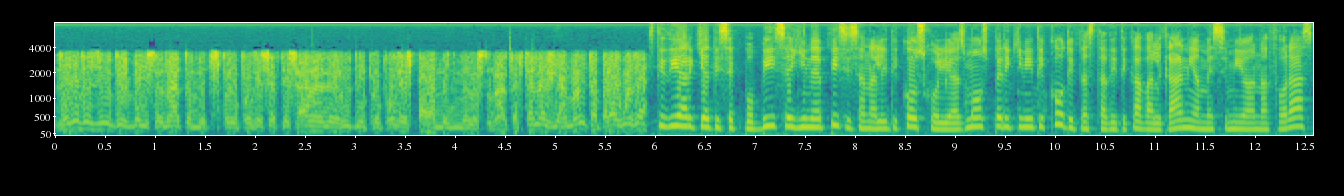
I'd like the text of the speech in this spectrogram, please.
Δεν είναι μπαίνει στο ΝΑΤΟ με τις προποθέσει αυτές. Αν αναιρούνται οι προποθέσει, παραμένει μέλος του ΝΑΤΟ. Αυτά είναι αδιανόητα πράγματα. Στη διάρκεια της εκπομπής έγινε επίσης αναλυτικός σχολιασμός περί κινητικότητας στα Δυτικά Βαλκάνια με σημείο αναφοράς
